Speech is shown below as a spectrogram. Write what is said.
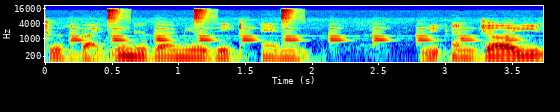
chosen by Universal Music and we enjoyed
